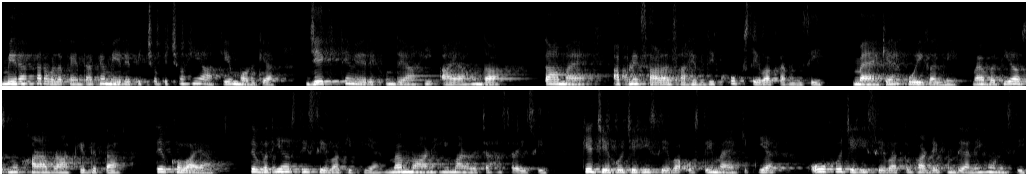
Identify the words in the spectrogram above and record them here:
ਮੇਰਾ ਘਰ ਵਾਲਾ ਕਹਿੰਦਾ ਕਿ ਮੇਰੇ ਪਿੱਛੋਂ ਪਿੱਛੋਂ ਹੀ ਆ ਕੇ ਮੁੜ ਗਿਆ। ਜੇ ਕਿਤੇ ਮੇਰੇ ਹੁੰਦਿਆਂ ਹੀ ਆਇਆ ਹੁੰਦਾ ਤਾਂ ਮੈਂ ਆਪਣੇ ਸਾਲਾ ਸਾਹਿਬ ਦੀ ਖੂਬ ਸੇਵਾ ਕਰਨੀ ਸੀ। ਮੈਂ ਕਿਹਾ, ਕੋਈ ਗੱਲ ਨਹੀਂ। ਮੈਂ ਵਧੀਆ ਉਸ ਨੂੰ ਖਾਣਾ ਬਣਾ ਕੇ ਦਿੱਤਾ ਤੇ ਖਵਾਇਆ। ਤੇ ਵਧੀਆ ਉਸ ਦੀ ਸੇਵਾ ਕੀਤੀ ਹੈ। ਮੈਂ ਮਨ ਹੀ ਮਨ ਵਿੱਚ ਹੱਸ ਰਹੀ ਸੀ ਕਿ ਜਿਹੋ ਜਿਹੀ ਸੇਵਾ ਉਸ ਦੀ ਮੈਂ ਕੀਤੀ ਹੈ ਉਹੋ ਜਿਹੀ ਸੇਵਾ ਤੁਹਾਡੇ ਹੁੰਦਿਆਂ ਨਹੀਂ ਹੋਣੀ ਸੀ।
